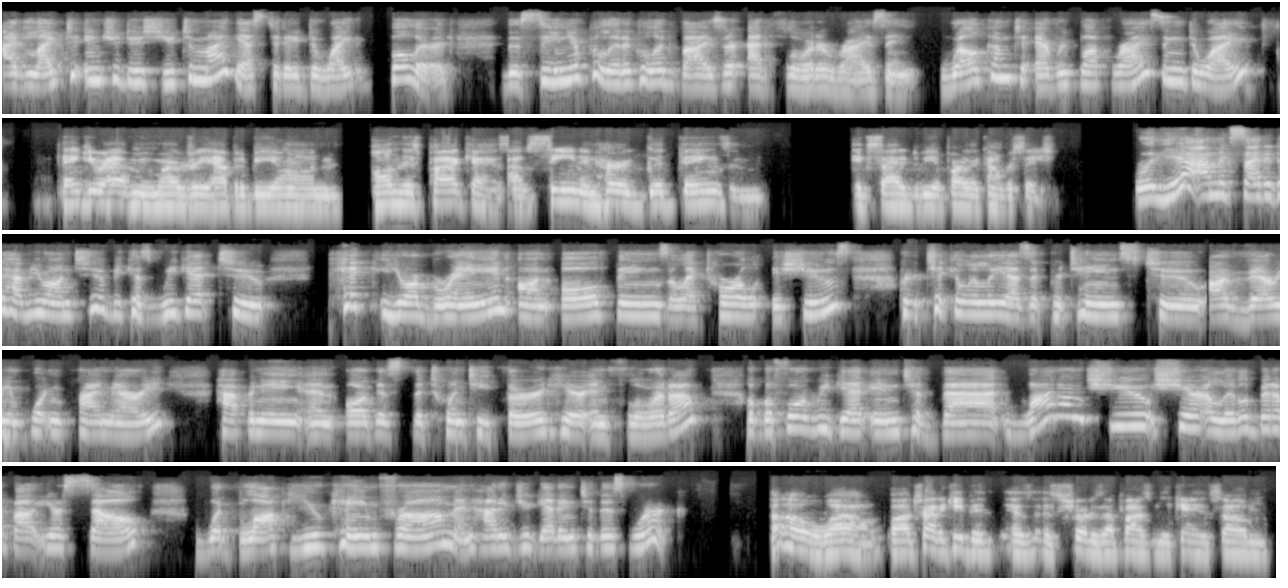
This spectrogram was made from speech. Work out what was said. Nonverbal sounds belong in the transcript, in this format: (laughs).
I'd like to introduce you to my guest today, Dwight Bullard the Senior Political Advisor at Florida Rising. Welcome to Every Block Rising, Dwight. Thank you for having me, Marjorie. Happy to be on on this podcast. I've seen and heard good things and excited to be a part of the conversation. Well, yeah, I'm excited to have you on too because we get to pick your brain on all things electoral issues, particularly as it pertains to our very important primary happening in August the 23rd here in Florida. But before we get into that, why don't you share a little bit about yourself, what block you came from, and how did you get into this work? Oh, wow. Well, I'll try to keep it as, as short as I possibly can. So I'm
